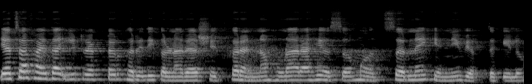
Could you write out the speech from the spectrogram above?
याचा फायदा ई ट्रॅक्टर खरेदी करणाऱ्या शेतकऱ्यांना होणार आहे असं मत सरनाईक यांनी व्यक्त केलं.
